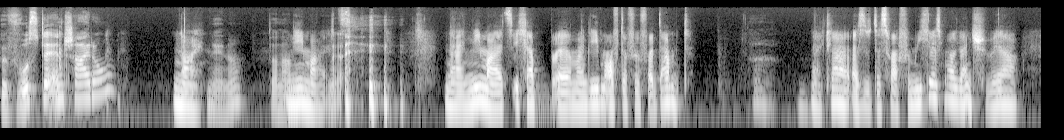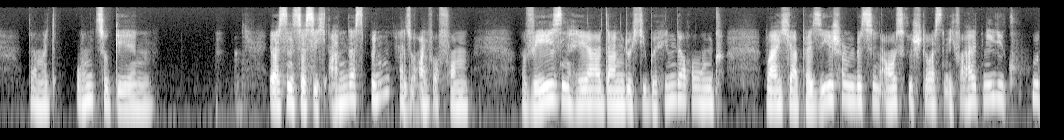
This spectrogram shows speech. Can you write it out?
bewusste Entscheidung? Nein, Nee, ne? Sondern niemals. Nein, niemals. Ich habe äh, mein Leben oft dafür verdammt. Na klar, also das war für mich erstmal ganz schwer, damit umzugehen. Erstens, dass ich anders bin, also einfach vom Wesen her, dann durch die Behinderung war ich ja per se schon ein bisschen ausgeschlossen. Ich war halt nie die cool,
